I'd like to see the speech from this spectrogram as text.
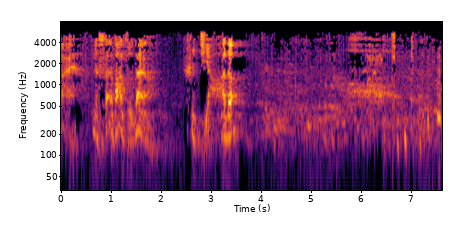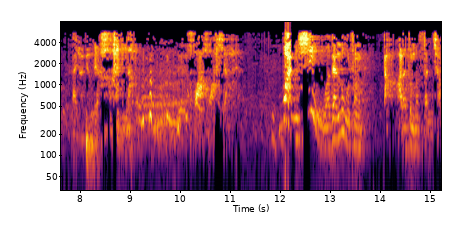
哎，那三发子弹啊是假的。白小平这汗呐，哗哗下来。万幸我在路上打了这么三枪，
